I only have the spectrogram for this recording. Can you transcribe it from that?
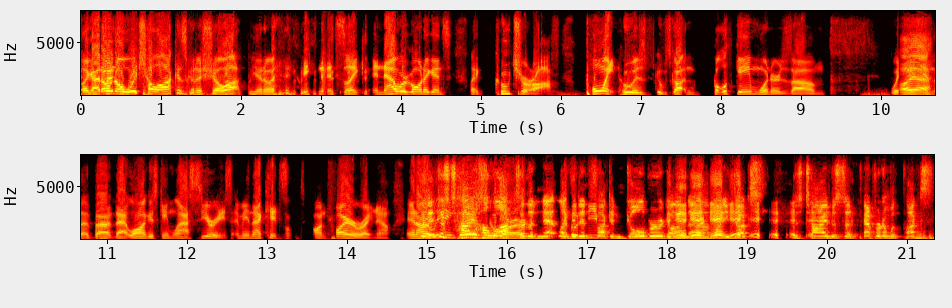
like I don't know which Halak is going to show up. You know what I mean? It's like, and now we're going against like Kucherov, Point, who is who's gotten both game winners. Um, with, Oh, yeah. in the, that, that longest game last series. I mean, that kid's on fire right now. And Did they just tie goal Halak to the net like they did even- fucking Goldberg on uh, Mighty Ducks? Just time just to pepper him with pucks.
